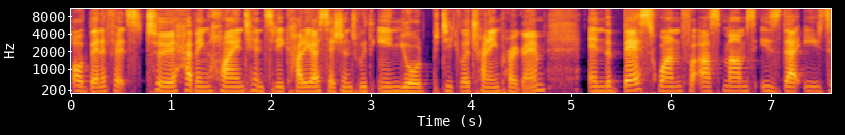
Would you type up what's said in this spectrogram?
of benefits to having high intensity cardio sessions within your particular training program. And the best one for us mums is that it's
